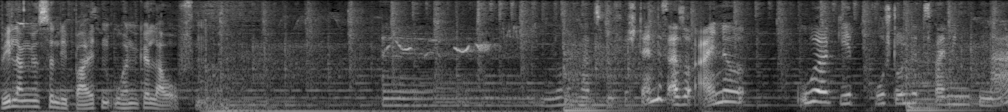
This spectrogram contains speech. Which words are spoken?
Wie lange sind die beiden Uhren gelaufen? Äh, nur noch mal zum Verständnis. Also eine Uhr geht pro Stunde zwei Minuten nach.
